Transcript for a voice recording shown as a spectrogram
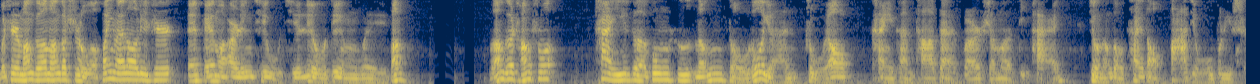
我是芒格，芒格是我，欢迎来到荔枝 FM 二零七五七六定位帮。王格常说，看一个公司能走多远，主要看一看他在玩什么底牌，就能够猜到八九不离十。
